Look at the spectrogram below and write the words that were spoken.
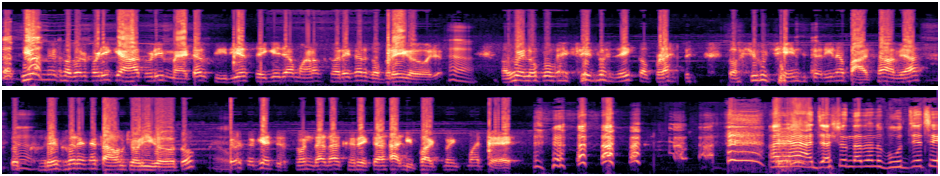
પછી અમને ખબર પડી કે આ થોડી મેટર સિરિયસ થઈ ગઈ છે. આ માણસ ખરેખર ગભરાઈ ગયો છે. હવે લોકો બેકસ્ટેજમાં જઈ કપડા કશું ચેન્જ કરીને પાછા આવ્યા. તો ખરેખર એને તાવ ચડી ગયો હતો. કે જસવંત દાદા ખરેખર આ ડિપાર્ટમેન્ટમાં છે. અને આ જશવંત દાદાનું ભૂત જે છે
